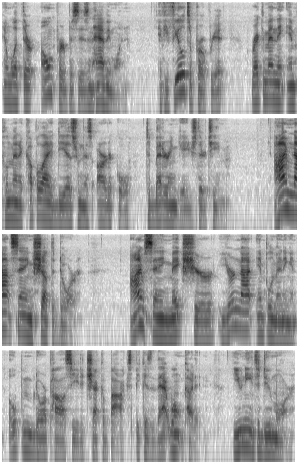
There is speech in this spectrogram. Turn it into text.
and what their own purpose is in having one. If you feel it's appropriate, recommend they implement a couple ideas from this article to better engage their team. I'm not saying shut the door. I'm saying make sure you're not implementing an open door policy to check a box because that won't cut it. You need to do more.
